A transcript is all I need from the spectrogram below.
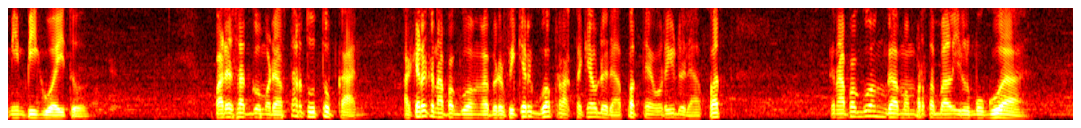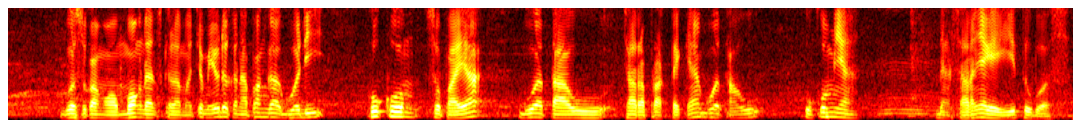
mimpi gue itu. Pada saat gue mau daftar tutup kan. Akhirnya kenapa gue nggak berpikir gue prakteknya udah dapet, teori udah dapet. Kenapa gue nggak mempertebal ilmu gue? gue suka ngomong dan segala macam ya udah kenapa nggak gue di hukum supaya gue tahu cara prakteknya gue tahu hukumnya dasarnya kayak gitu bos.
